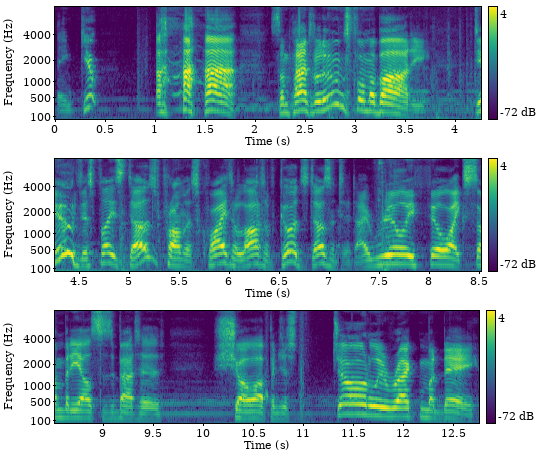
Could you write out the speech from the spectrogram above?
Thank you. Ah Some pantaloons for my body. Dude, this place does promise quite a lot of goods, doesn't it? I really feel like somebody else is about to show up and just totally wreck my day.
